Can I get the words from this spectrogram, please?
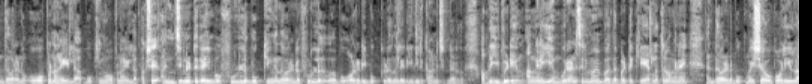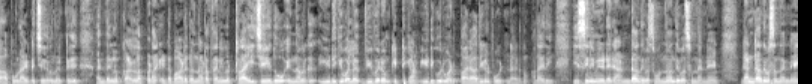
എന്താ പറയുക ഓപ്പൺ ആയില്ല ബുക്കിംഗ് ഓപ്പൺ ആയില്ല. പക്ഷേ അഞ്ച് മിനിറ്റ് കഴിയുമ്പോൾ ഫുള്ള് ബുക്കിംഗ് എന്ന് പറയുന്നത് ഫുള്ള് ഓൾറെഡി ബുക്ക്ഡ് എന്നുള്ള രീതിയിൽ കാണിച്ചിട്ടുണ്ടായിരുന്നു. അപ്പോൾ ഇവിടെയും അങ്ങനെ ഈ എമ്പുരാൻ സിനിമയുമായി ബന്ധപ്പെട്ട് കേരളത്തിലും അങ്ങനെ എന്താ പറയുക ബുക്ക് മൈ ഷോ പോലെയുള്ള ആപ്പുകളായിട്ട് ചേർന്നിട്ട് എന്തെങ്കിലും കള്ളപ്പണ ഇടപാടുകൾ നടത്താൻ ഇവർ ട്രൈ ചെയ്തു എന്നവർക്ക് ഡിക്ക് വല്ല വിവരവും കിട്ടിക്കാണും. ഡിക്ക് ഒരുപാട് പരാതികൾ പോയിട്ടുണ്ടായിരുന്നു. അതായത് ഈ സിനിമയുടെ രണ്ടാം ദിവസം ഒന്നാം ദിവസം തന്നെ രണ്ടാം ദിവസം തന്നെ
